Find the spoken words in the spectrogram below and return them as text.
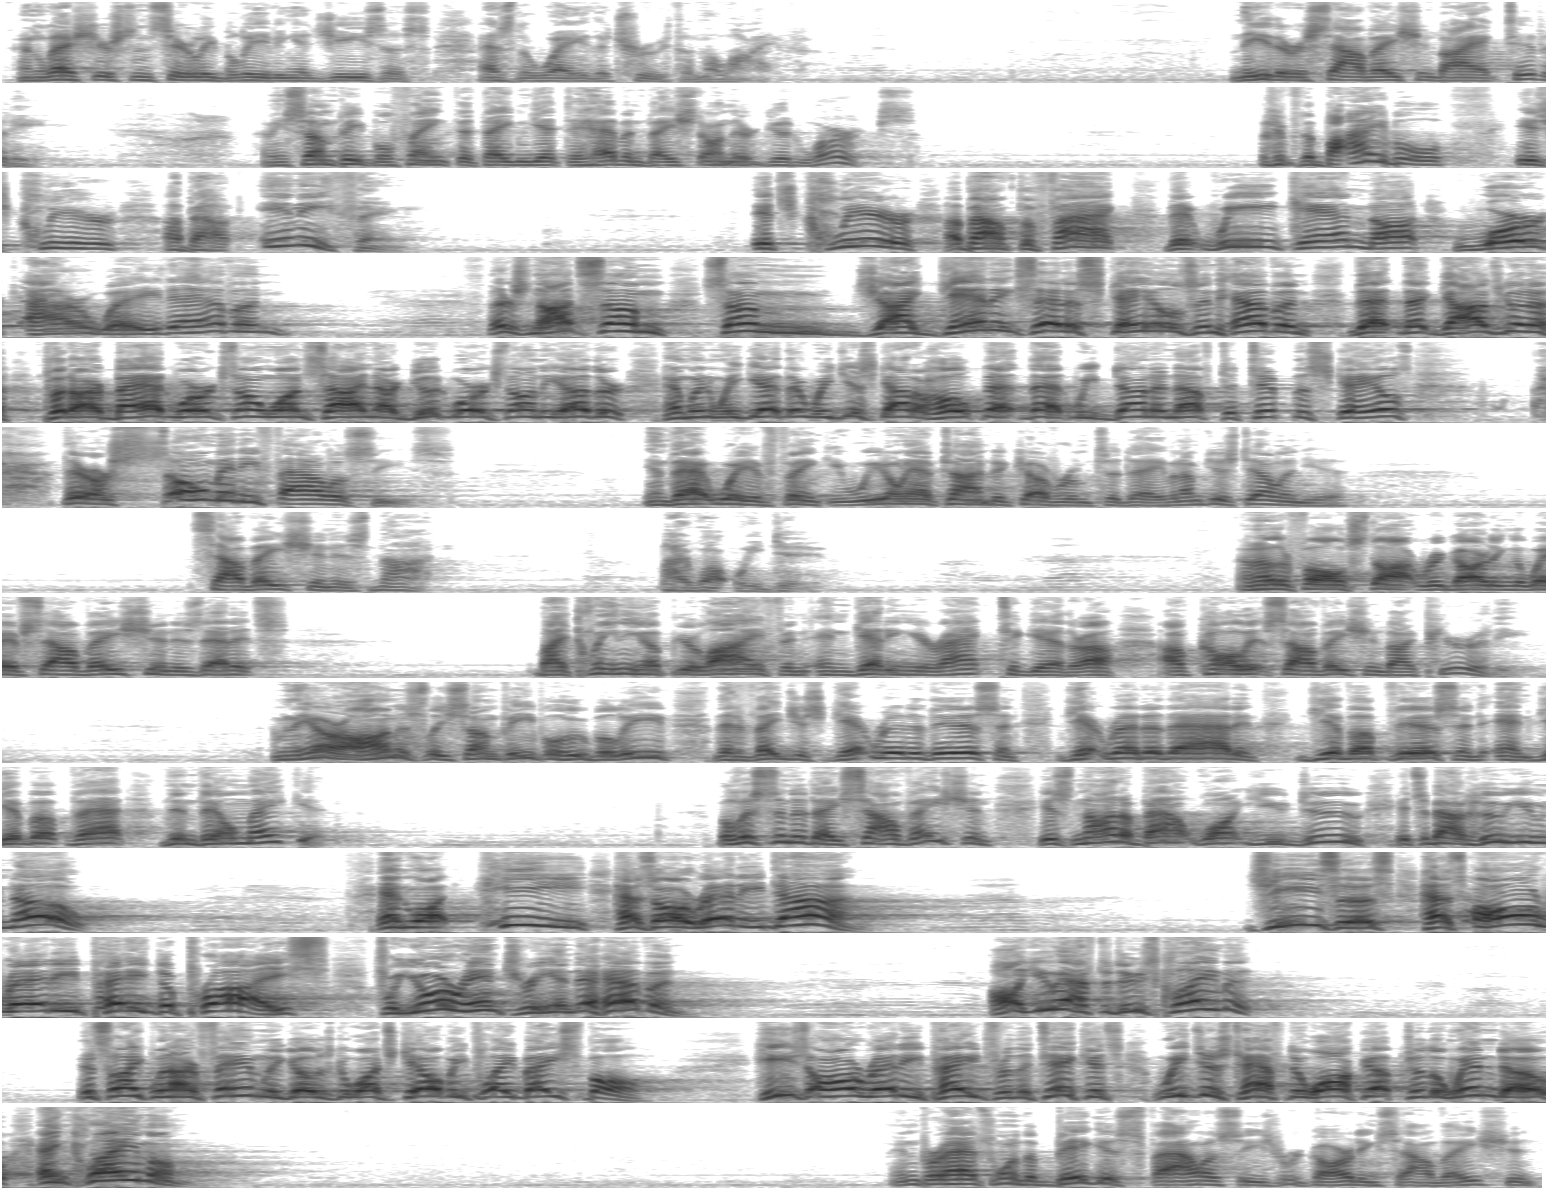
unless you're sincerely believing in Jesus as the way, the truth, and the life. Neither is salvation by activity. I mean, some people think that they can get to heaven based on their good works. But if the Bible is clear about anything, it's clear about the fact that we cannot work our way to heaven. There's not some, some gigantic set of scales in heaven that, that God's going to put our bad works on one side and our good works on the other. And when we get there, we just got to hope that, that we've done enough to tip the scales. There are so many fallacies in that way of thinking. We don't have time to cover them today, but I'm just telling you salvation is not by what we do. Another false thought regarding the way of salvation is that it's by cleaning up your life and, and getting your act together. I'll, I'll call it salvation by purity. I mean, there are honestly some people who believe that if they just get rid of this and get rid of that and give up this and, and give up that, then they'll make it. But listen today salvation is not about what you do, it's about who you know and what He has already done. Jesus has already paid the price for your entry into heaven. All you have to do is claim it. It's like when our family goes to watch Kelby play baseball. He's already paid for the tickets. We just have to walk up to the window and claim them. And perhaps one of the biggest fallacies regarding salvation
